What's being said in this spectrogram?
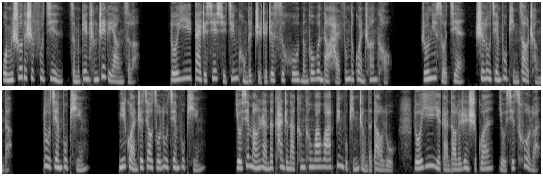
我们说的是附近，怎么变成这个样子了？”罗伊带着些许惊恐的指着这似乎能够问到海风的贯穿口：“如你所见，是路见不平造成的。路见不平？你管这叫做路见不平？”有些茫然地看着那坑坑洼洼并不平整的道路，罗伊也感到了认识观有些错乱。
